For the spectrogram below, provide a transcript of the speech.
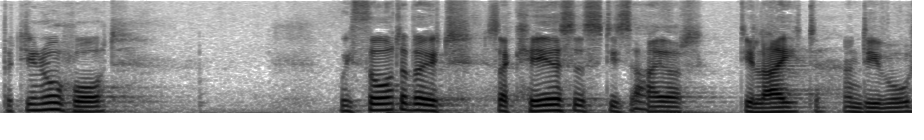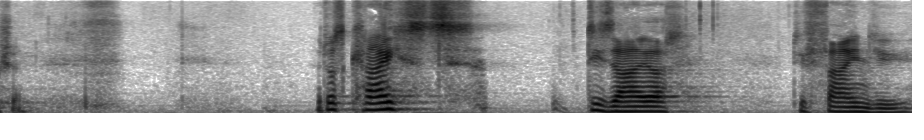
But you know what? We thought about Zacchaeus' desire, delight, and devotion. It was Christ's desire to find you.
